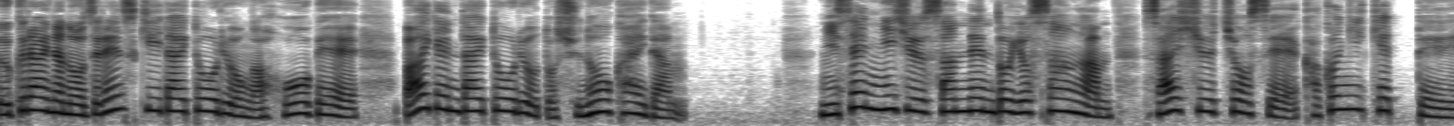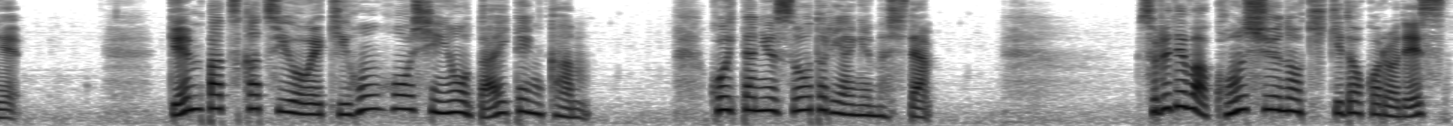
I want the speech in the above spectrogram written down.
ウクライナのゼレンスキー大統領が訪米、バイデン大統領と首脳会談。2023年度予算案最終調整閣議決定へ。原発活用へ基本方針を大転換。こういったニュースを取り上げました。それでは今週の聞きどころです。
